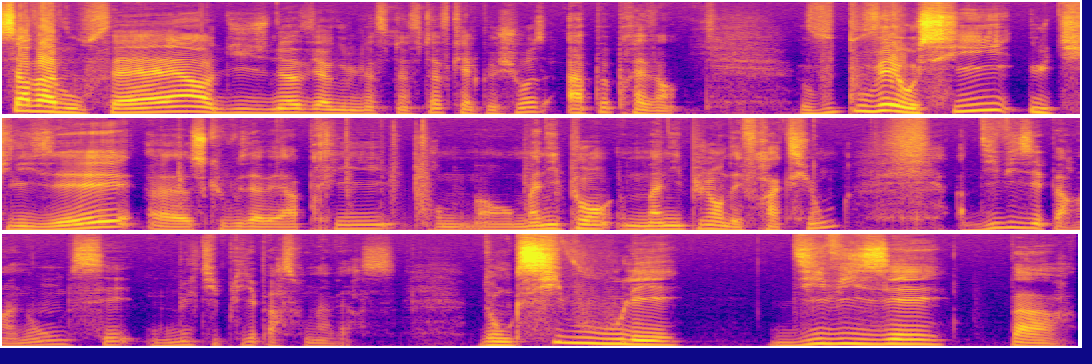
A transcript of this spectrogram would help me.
ça va vous faire 19,999, quelque chose, à peu près 20. Vous pouvez aussi utiliser euh, ce que vous avez appris en manipulant, des fractions. Diviser par un nombre, c'est multiplier par son inverse. Donc si vous voulez diviser par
